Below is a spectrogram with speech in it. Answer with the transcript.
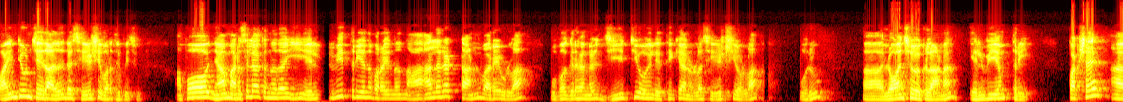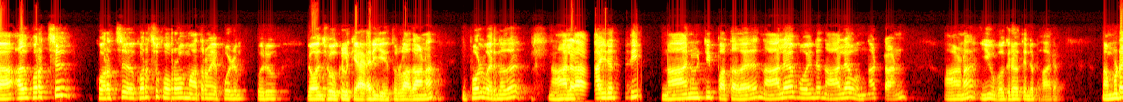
ഫൈൻ ട്യൂൺ ചെയ്ത് അതിന്റെ ശേഷി വർദ്ധിപ്പിച്ചു. അപ്പോൾ ഞാൻ മനസ്സിലാക്കുന്നത് ഈ എൽ വി ത്രീ എന്ന് പറയുന്നത് നാലര ടൺ വരെയുള്ള ഉപഗ്രഹങ്ങൾ ജി ടി ഒയിൽ എത്തിക്കാനുള്ള ശേഷിയുള്ള ഒരു ലോഞ്ച് വെഹിക്കിളാണ് എൽ വി എം ത്രീ പക്ഷേ അത് കുറച്ച് കുറച്ച് കുറച്ച് കുറവ് മാത്രമേ എപ്പോഴും ഒരു ലോഞ്ച് വെഹിക്കിൾ ക്യാരി ചെയ്യത്തുള്ളൂ. അതാണ് ഇപ്പോൾ വരുന്നത് നാലായിരത്തി നാനൂറ്റി പത്ത് അതായത് നാല് പോയിന്റ് നാല് ഒന്ന് ടൺ ആണ് ഈ ഉപഗ്രഹത്തിന്റെ ഭാരം. നമ്മുടെ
